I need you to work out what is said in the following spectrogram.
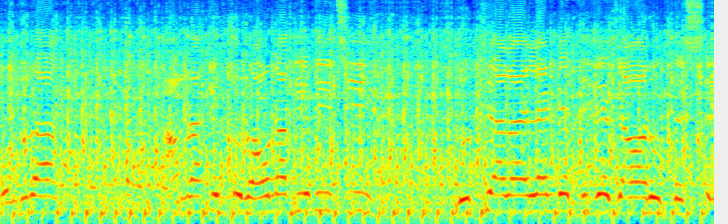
বন্ধুরা আমরা কিন্তু রওনা দিয়ে দিয়েছি লুথিয়ান আইল্যান্ডের দিকে যাওয়ার উদ্দেশ্যে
